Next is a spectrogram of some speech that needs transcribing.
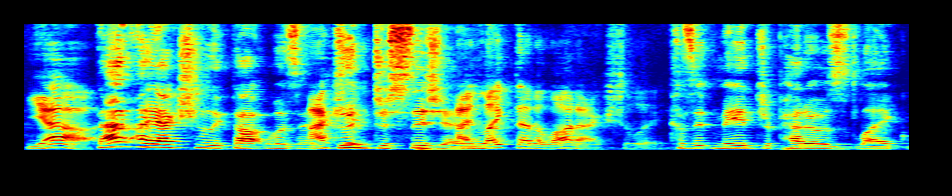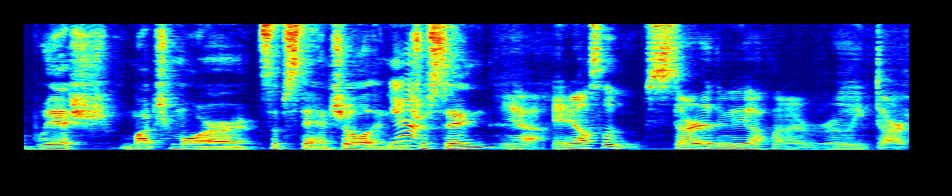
Yeah. that I actually thought was a Actually, good decision. I like that a lot actually. because it made Geppetto's like wish much more substantial and Yeah. interesting. Yeah. And it also started the movie off on a really dark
